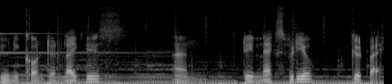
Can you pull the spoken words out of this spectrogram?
unique content like this. And till next video goodbye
